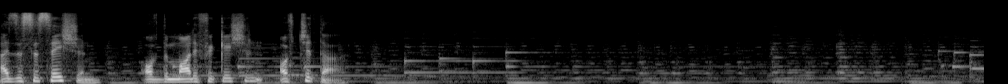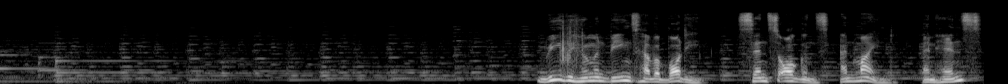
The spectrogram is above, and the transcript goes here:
as the cessation of the modification of chitta We, the human beings, have a body, sense organs, and mind, and hence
